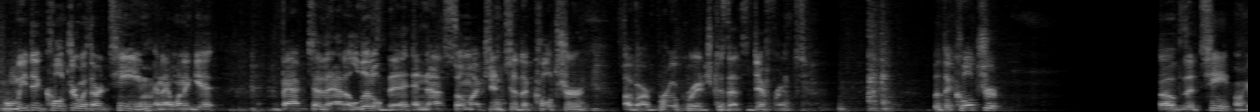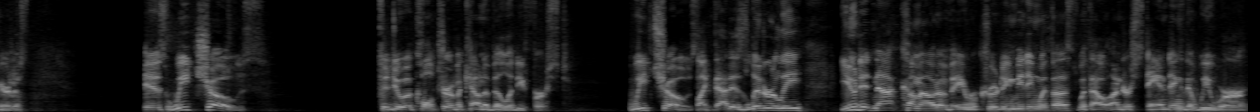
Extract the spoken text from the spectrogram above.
when we did culture with our team, and I want to get back to that a little bit and not so much into the culture of our brokerage because that's different. But the culture of the team, oh, here it is, is we chose to do a culture of accountability first. We chose, like, that is literally you did not come out of a recruiting meeting with us without understanding that we were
